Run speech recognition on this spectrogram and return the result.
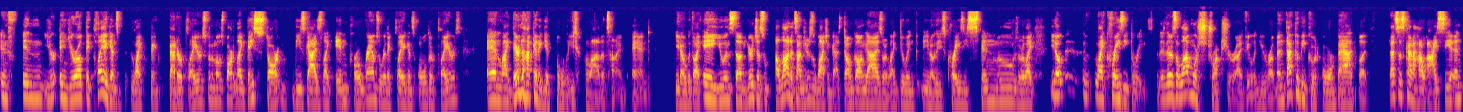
in in your in Europe, they play against like big better players for the most part. Like they start these guys like in programs where they play against older players, and like they're not going to get bullied a lot of the time. And you know, with like AAU and stuff, you're just a lot of times you're just watching guys dunk on guys or like doing, you know, these crazy spin moves or like, you know, like crazy threes. There's a lot more structure, I feel, in Europe. And that could be good or bad, but that's just kind of how I see it. And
